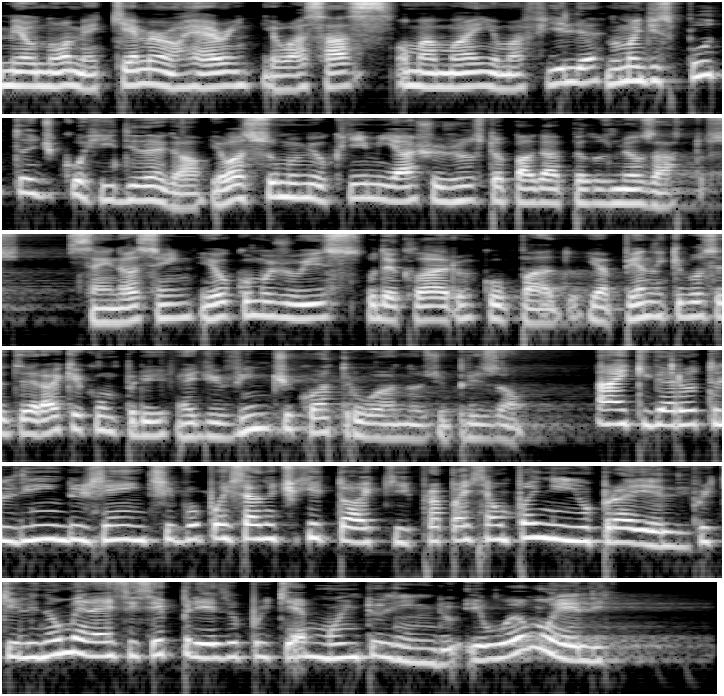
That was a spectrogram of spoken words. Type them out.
Meu nome é Cameron Herring, eu assasso uma mãe e uma filha numa disputa de corrida ilegal. Eu assumo meu crime e acho justo eu pagar pelos meus atos. Sendo assim, eu como juiz o declaro culpado, e a pena que você terá que cumprir é de 24 anos de prisão. Ai, que garoto lindo, gente. Vou postar no TikTok pra passar um paninho pra ele. Porque ele não merece ser preso porque é muito lindo. Eu amo ele.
